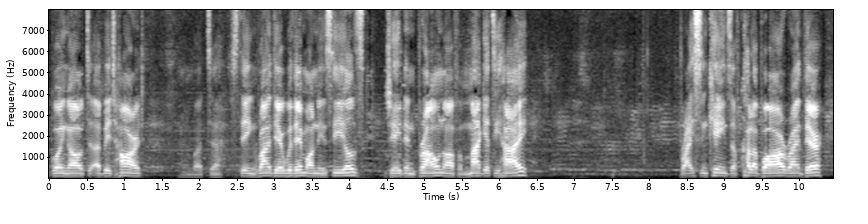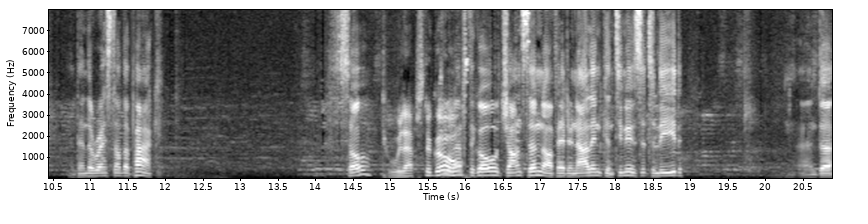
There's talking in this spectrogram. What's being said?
going out a bit hard. But uh, staying right there with him on his heels, Jaden Brown of Maggotty High. Bryson Keynes of Calabar right there. And then the rest of the pack. So, two laps to go. Two laps to go. Johnson of Edwin Allen continues to lead. And uh,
